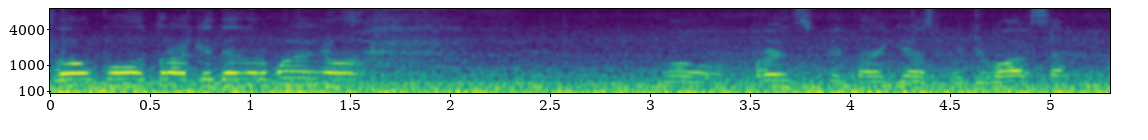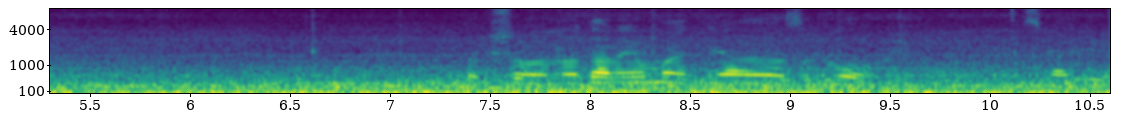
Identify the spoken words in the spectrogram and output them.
Слава Богу, трак іде нормально. Ну, в принципі, так я сподівався. Так що на даний момент я задоволений. Скажі.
